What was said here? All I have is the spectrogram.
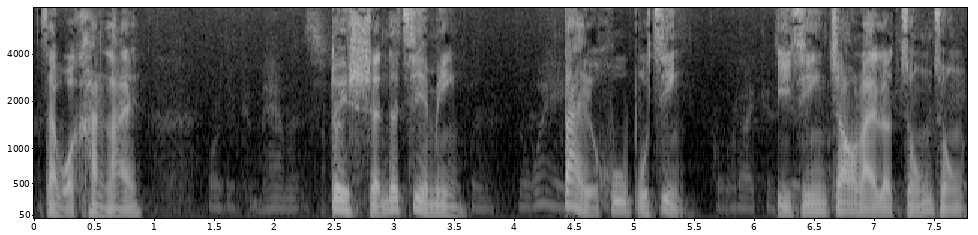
在我看来，对神的诫命怠忽不敬。已经招来了种种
